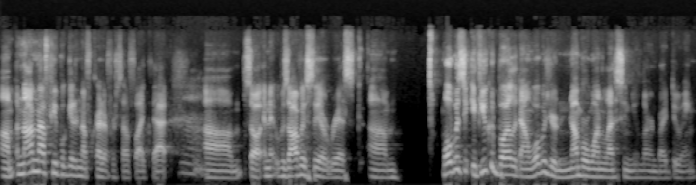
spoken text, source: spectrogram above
Um, not enough people get enough credit for stuff like that. Um, so, and it was obviously a risk. Um, what was, if you could boil it down, what was your number one lesson you learned by doing,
